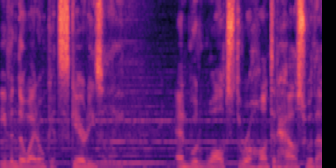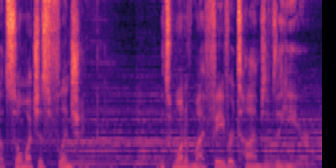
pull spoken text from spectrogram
Even though I don't get scared easily and would waltz through a haunted house without so much as flinching, it's one of my favorite times of the year.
